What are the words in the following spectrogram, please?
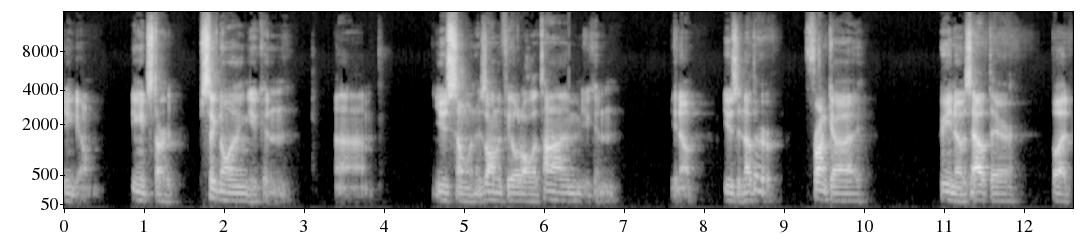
you can go you can start signaling. You can um, use someone who's on the field all the time. You can you know use another front guy who you know is out there. But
